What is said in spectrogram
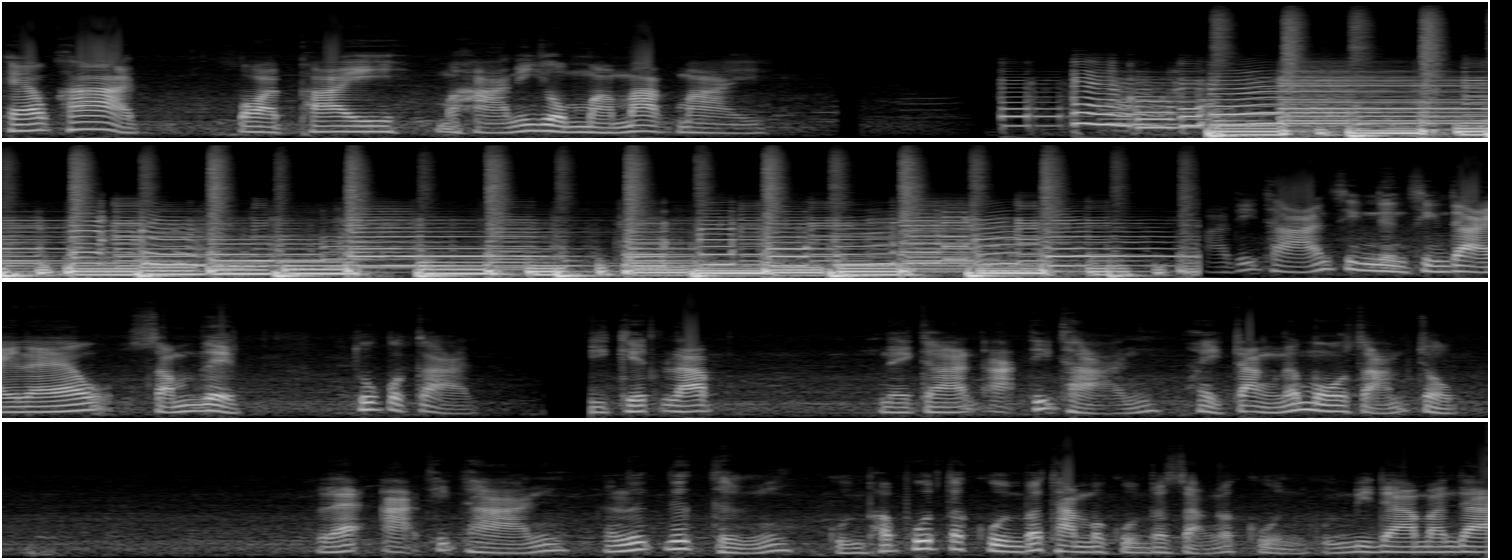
แค้วคาด ปลอดภัย มหานิยมมามากมายอธิ ษฐานสิ่งหนึ่งสิ่งใดแล้วสำเร็จทุกประการมีเคล็ดลับในการอธิษฐานให้ตั้งนโมสามจบ และอธิษฐานระลึกนึกถึงคุณพระพุทธคุณพระธรรมคุณพระสังฆคุณ คุณบิดามารดา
